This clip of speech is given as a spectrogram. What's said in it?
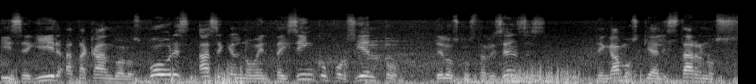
y seguir atacando a los pobres hace que el 95% de los costarricenses tengamos que alistarnos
